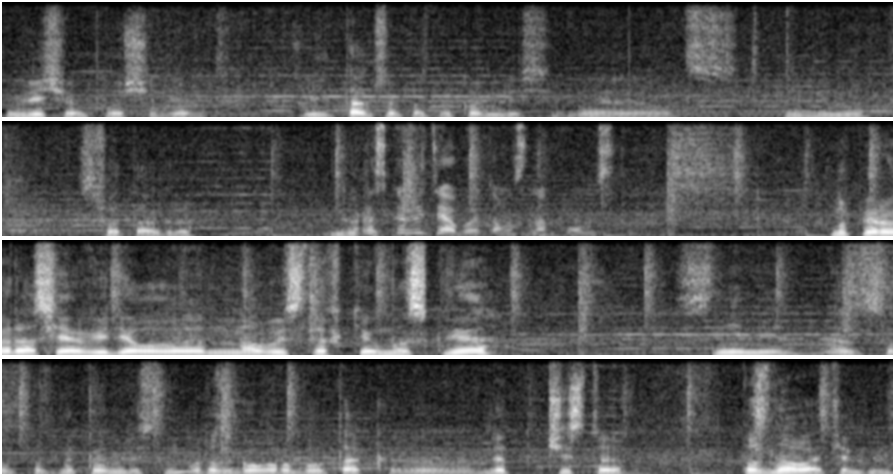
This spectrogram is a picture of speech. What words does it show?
увеличиваем площади. Вот. И также познакомились мы вот с, именно с фотографом. Ну, расскажите об этом знакомстве. Ну, первый раз я видел на выставке в Москве с ними, э, познакомились. Ну, разговор был так, э, для, чисто познавательный.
